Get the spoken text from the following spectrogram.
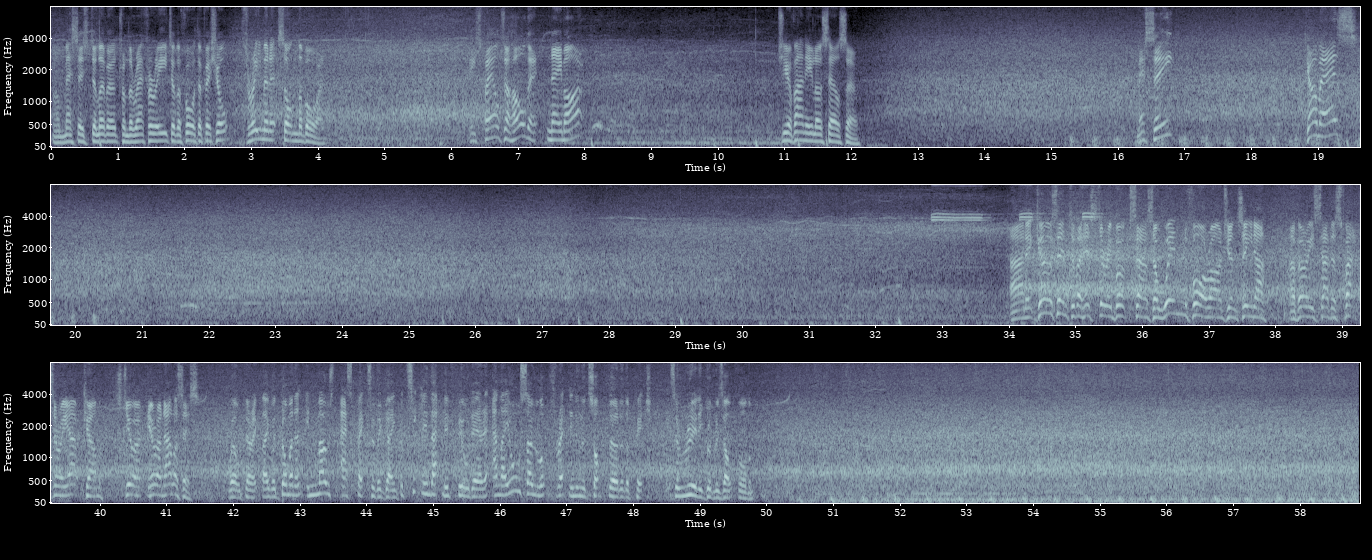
A message delivered from the referee to the fourth official. Three minutes on the board. He's failed to hold it, Neymar. Giovanni Lo Celso. Messi. Gomez. And it goes into the history books as a win for Argentina. A very satisfactory outcome. Stuart, your analysis. Well, Derek, they were dominant in most aspects of the game, particularly in that midfield area, and they also looked threatening in the top third of the pitch. It's a really good result for them.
